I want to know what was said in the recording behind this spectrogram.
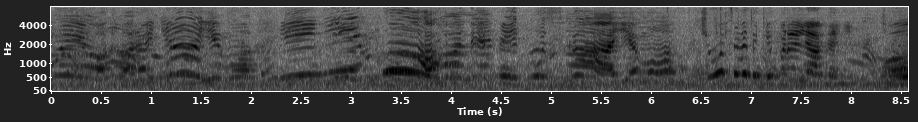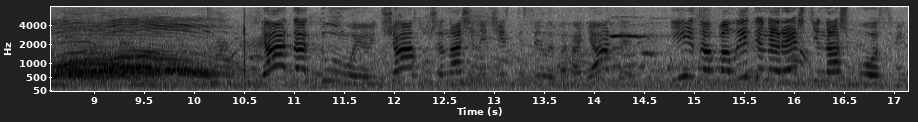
ми охороняємо і нікого не підпускаємо! Такі перелякані? Я так думаю, час уже наші нечисті сили виганяти і запалити нарешті наш посвіт.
